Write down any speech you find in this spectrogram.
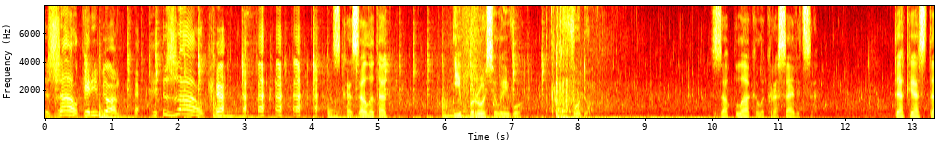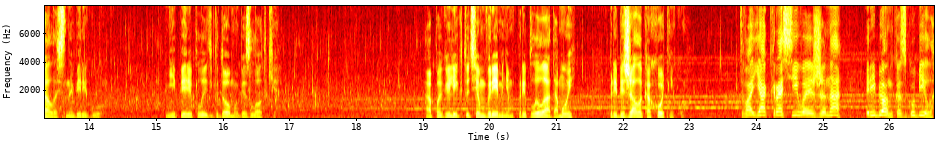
«Жалко ребенка! Жалко!» Сказала так и бросила его в воду. Заплакала красавица. Так и осталась на берегу не переплыть к дому без лодки. А Пагаликту тем временем приплыла домой, прибежала к охотнику. «Твоя красивая жена ребенка сгубила,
